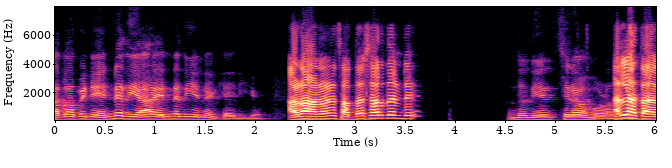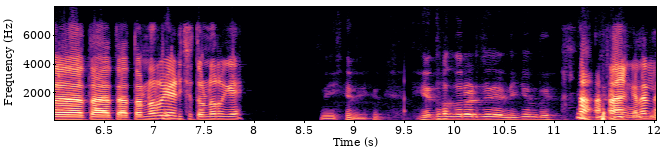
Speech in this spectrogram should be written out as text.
അപ്പൊ പിന്നെ എന്നെ നീ ആ എന്നെ നീ എന്നെ വെക്കാതിരിക്കും സന്തോഷാർത്ഥം ഉണ്ട് എന്ത് നീ സ്ഥിരം പോണം? അല്ല തൊണ്ണൂറ് കെ അടിച്ചു തൊണ്ണൂറ് കെ. നീ നീ- തൊണ്ണൂറ് അടിച്ചാൽ എനിക്കെന്ത്? അങ്ങനല്ല.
